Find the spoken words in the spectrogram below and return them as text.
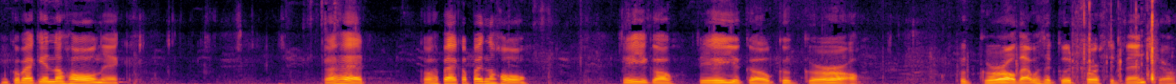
You go back in the hole, Nick. Go ahead. Go back up in the hole. There you go. There you go. Good girl. Good girl. That was a good first adventure.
